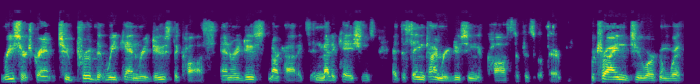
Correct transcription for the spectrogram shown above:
research grant to prove that we can reduce the costs and reduce narcotics and medications at the same time reducing the cost of physical therapy. We're trying to working with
